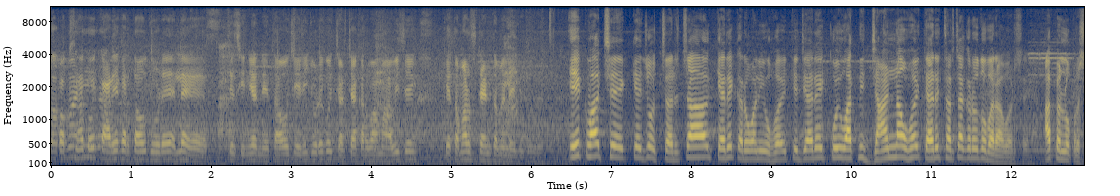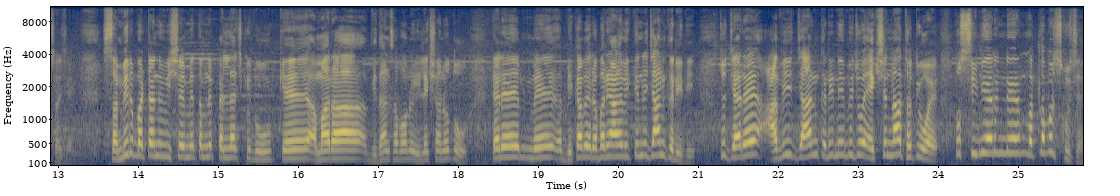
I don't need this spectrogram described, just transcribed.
પક્ષના કોઈ કાર્યકર્તાઓ જોડે, એટલે જે સિનિયર નેતાઓ છે, એની જોડે કોઈ ચર્ચા કરવામાં આવી છે કે તમારું સ્ટેન્ડ તમે લઈ લીધું છે? એક વાત છે કે જો ચર્ચા ક્યારે કરવાની હોય કે જ્યારે કોઈ વાતની જાણ ના હોય ત્યારે ચર્ચા કરો તો બરાબર છે. આ પહેલો પ્રશ્ન છે. સમીર બટન વિશે મેં તમને પહેલાં જ કીધું કે અમારા વિધાનસભાનું ઇલેક્શન હતું ત્યારે મેં ભીખાભાઈ રબારી આ વ્યક્તિને જાણ કરી હતી. તો જ્યારે આવી જાણ કરીને બી જો એક્શન ના થતી હોય તો સિનિયરને મતલબ જ શું છે?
